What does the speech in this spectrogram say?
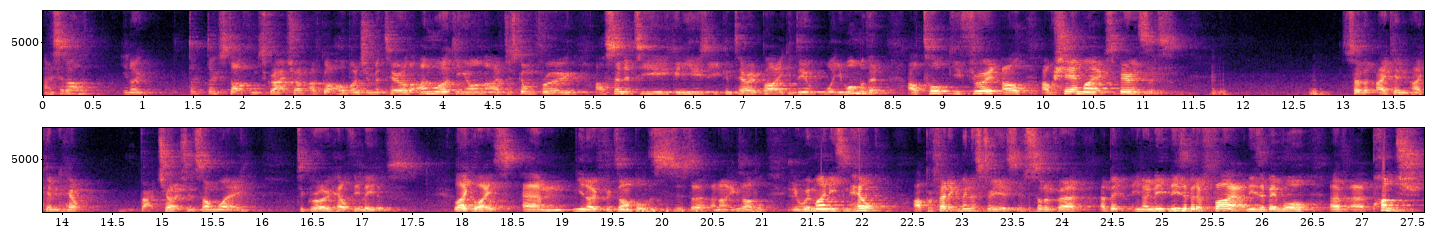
And I said, Oh, you know, don't, don't start from scratch. I've, I've got a whole bunch of material that I'm working on that I've just gone through. I'll send it to you. You can use it. You can tear it apart. You can do what you want with it. I'll talk you through it. I'll, I'll share my experiences so that I can, I can help that church in some way to grow healthy leaders. Likewise, um, you know, for example, this is just a, an example. You know, we might need some help. Our prophetic ministry is, is sort of a, uh, a, bit, you know, needs a bit of fire, needs a bit more of a punch.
